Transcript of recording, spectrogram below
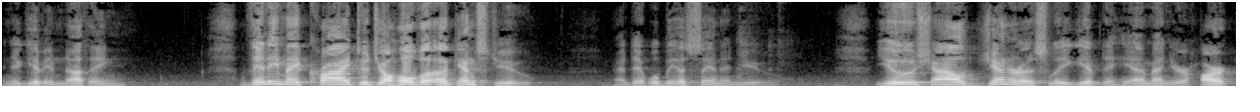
and you give him nothing. Then he may cry to Jehovah against you, and it will be a sin in you. You shall generously give to him, and your heart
